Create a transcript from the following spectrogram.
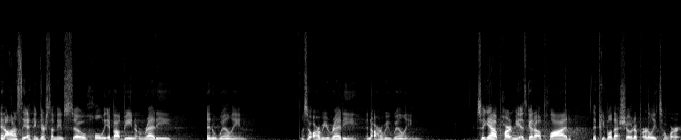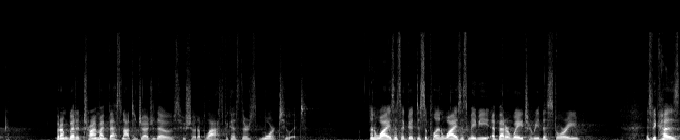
And honestly, I think there's something so holy about being ready and willing. So, are we ready and are we willing? So, yeah, part of me is going to applaud the people that showed up early to work. But I'm going to try my best not to judge those who showed up last because there's more to it. And why is this a good discipline? Why is this maybe a better way to read this story? It's because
